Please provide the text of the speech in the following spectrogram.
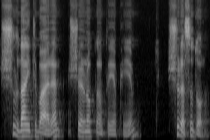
Şuradan itibaren şöyle nokta nokta yapayım. Şurası dolu.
